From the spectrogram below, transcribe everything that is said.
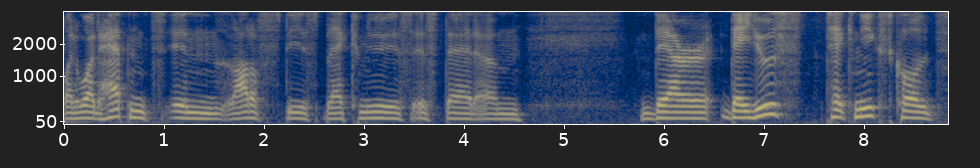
but what happened in a lot of these black communities is that um, they're they use techniques called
